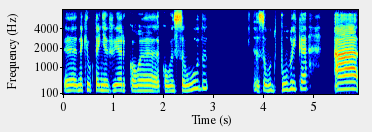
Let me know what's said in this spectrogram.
eh, naquilo que tem a ver com a, com a saúde, a saúde pública, há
